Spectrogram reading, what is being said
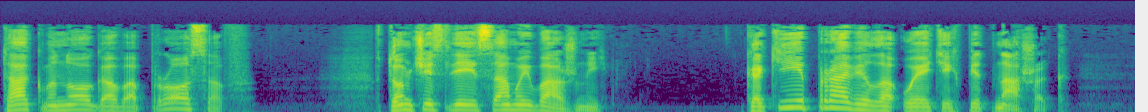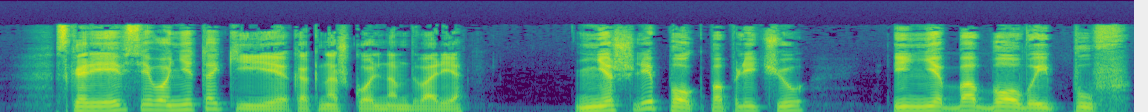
Так много вопросов, в том числе и самый важный. Какие правила у этих пятнашек? Скорее всего, не такие, как на школьном дворе. Не шлепок по плечу и не бобовый пуф.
